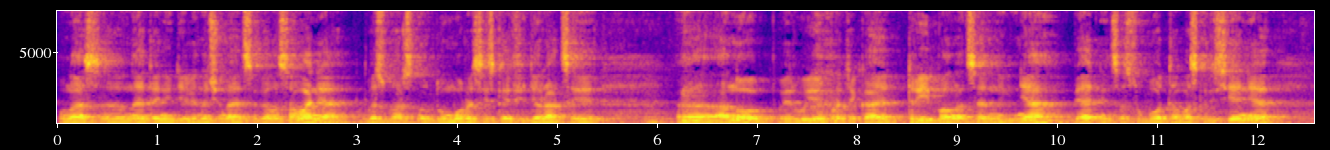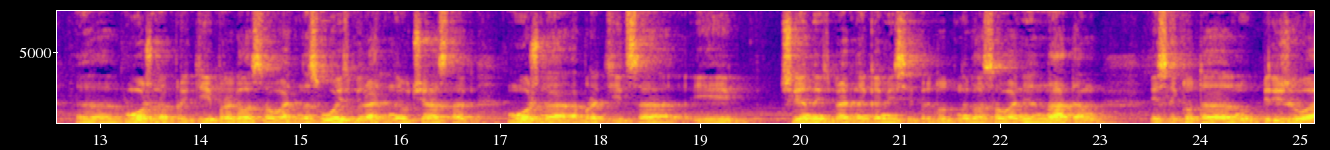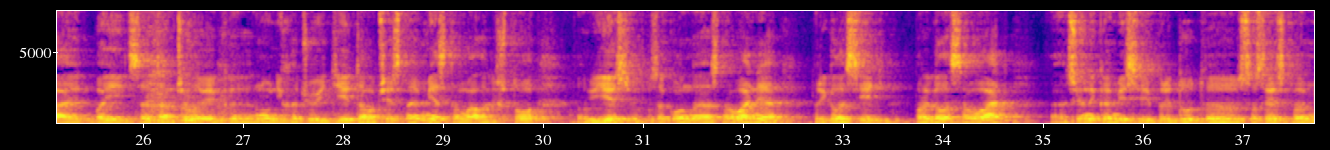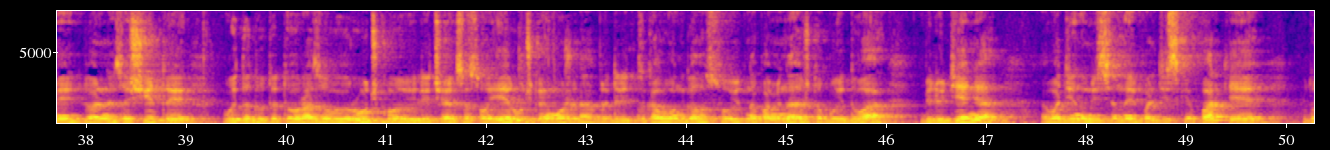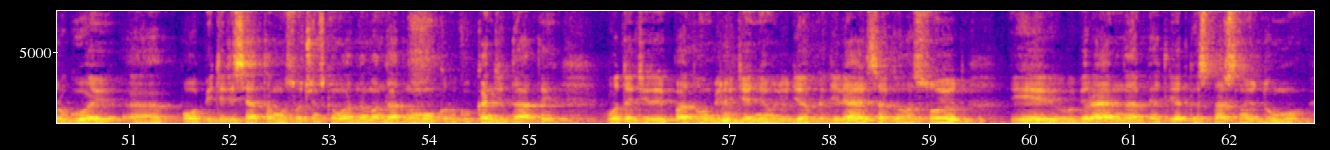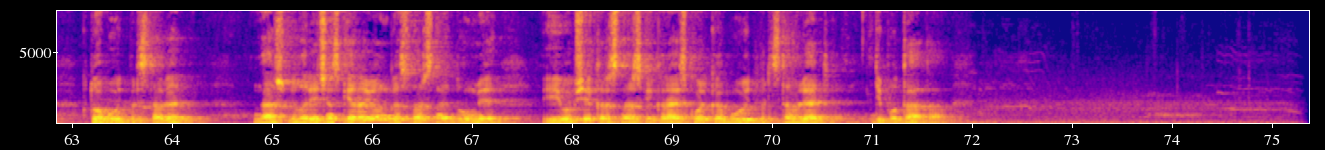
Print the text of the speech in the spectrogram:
У нас э, на этой неделе начинается голосование в Государственную Думу Российской Федерации. Э, оно впервые протекает три полноценных дня, пятница, суббота, воскресенье. Э, можно прийти проголосовать на свой избирательный участок, можно обратиться и члены избирательной комиссии придут на голосование на дом. Если кто-то ну, переживает, боится, там человек, э, ну не хочу идти, там общественное место, мало ли что, есть законное основание пригласить, проголосовать. Э, члены комиссии придут э, со средствами индивидуальной защиты, выдадут эту разовую ручку, или человек со своей ручкой может определить, за кого он голосует. Напоминаю, что будет два бюллетеня. В один унесены политические партии, другой э, по 50-му Сочинскому одномандатному округу кандидаты. Вот эти по двум бюллетеням люди определяются, голосуют и выбираем на 5 лет Государственную Думу. Кто будет представлять наш Белореченский район в Государственной Думе и вообще Краснодарский край, сколько будет представлять депутатов.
